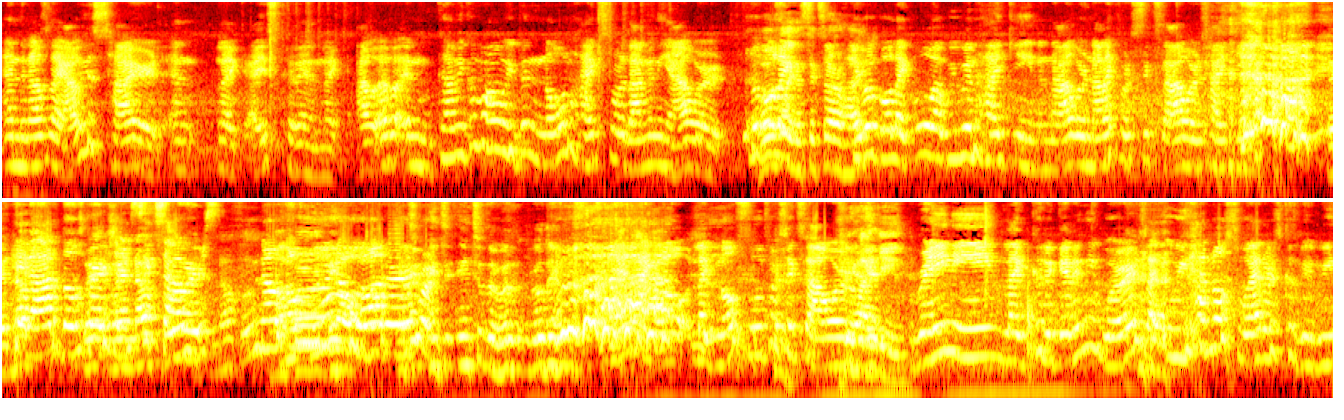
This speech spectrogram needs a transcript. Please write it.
And then I was like, I was just tired, and like I just couldn't. Like I, I and come come on, we've been no one hikes for that many hours. What People was it, like like a six-hour hike? people go like, oh, we went hiking an hour, not like for six hours hiking. Wait, Get out of those wait, versions, wait, no six food? hours. No food? No No food, food. no water. Into, into, into the wil- wilderness. yeah, like no, food for six hours. True hiking. Raining, like could it get any worse? Like we had no sweaters because we, we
